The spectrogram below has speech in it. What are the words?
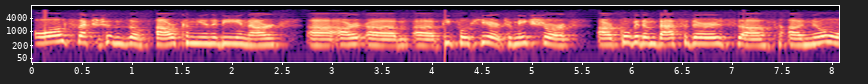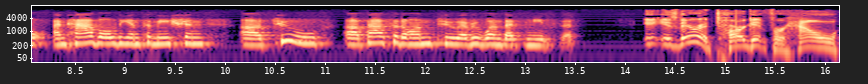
all sections of our community and our uh, our um, uh, people here to make sure our COVID ambassadors uh, uh know and have all the information uh, to uh, pass it on to everyone that needs it. Is there a target for how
